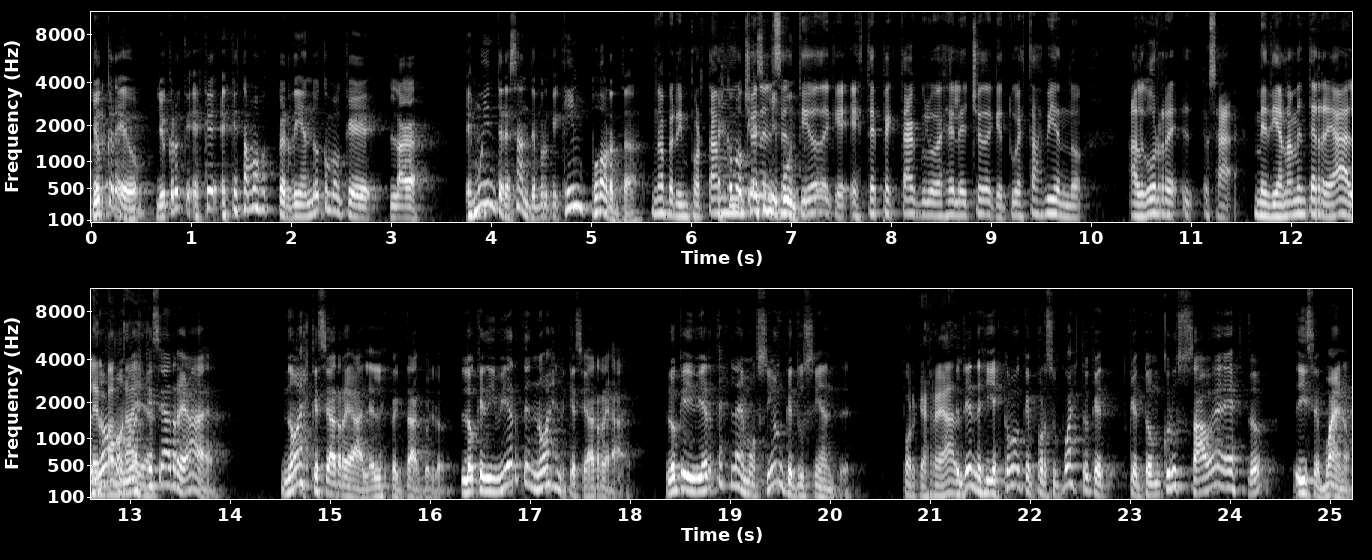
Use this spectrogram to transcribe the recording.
yo creo, yo creo que es, que es que estamos perdiendo como que la... Es muy interesante porque ¿qué importa? No, pero importa mucho en el sentido de que este espectáculo es el hecho de que tú estás viendo algo, o sea, medianamente real en pantalla. No, no es que sea real. No es que sea real el espectáculo. Lo que divierte no es el que sea real. Lo que divierte es la emoción que tú sientes. Porque es real. ¿Entiendes? Y es como que, por supuesto, que, Tom Cruise sabe esto y dice, bueno,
